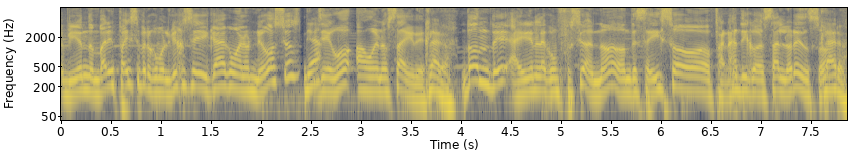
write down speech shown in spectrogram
viviendo en varios países, pero como el viejo se dedicaba como a los negocios, llegó a Buenos Aires. Claro. Donde, ahí viene la confusión, ¿no? Donde se hizo fanático de San Lorenzo. Claro.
